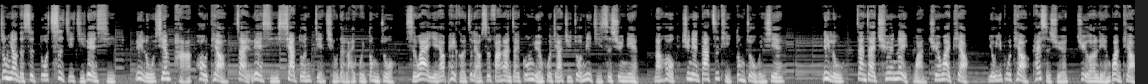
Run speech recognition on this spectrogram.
重要的是多刺激及练习。例如，先爬后跳，再练习下蹲捡球的来回动作。此外，也要配合治疗师方案，在公园或家居做密集式训练，然后训练大肢体动作为先。例如，站在圈内往圈外跳，由一步跳开始学巨额连贯跳，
